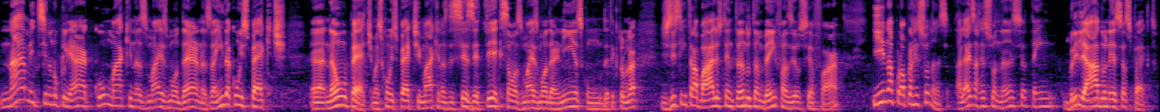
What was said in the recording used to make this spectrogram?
na medicina nuclear, com máquinas mais modernas, ainda com SPECT, uh, não o PET, mas com o SPECT e máquinas de CZT, que são as mais moderninhas, com detector melhor, existem trabalhos tentando também fazer o CFR e na própria ressonância. Aliás, a ressonância tem brilhado nesse aspecto.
